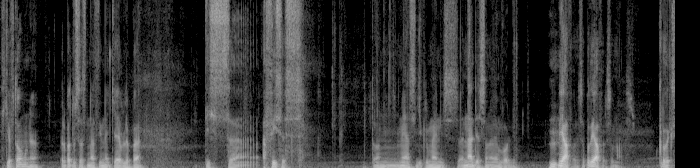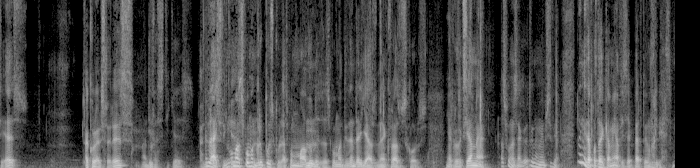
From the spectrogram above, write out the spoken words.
σκεφτόμουν να περπατούσα στην Αθήνα και έβλεπα τις αφήσει των μια συγκεκριμένης ενάντια στον εμβόλιο. Διάφορες, από διάφορες ομάδες. Ακροδεξιές, Ακροαριστερές, αντιφασιστικές. Αντιφασιστικές. Ελάχιστοι. Μα ας πούμε γκρουπούσκουλα, ας πούμε ομαδούλε, ας πούμε ότι δεν ταιριάζουν, δεν εκφράζουν στους χώρους. Η ακροδεξιά, ναι. Α πούμε στην ακροδεξιά είναι μειοψηφία. Δεν είδα ποτέ καμία αφήσα υπέρ του εμβολιασμού.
